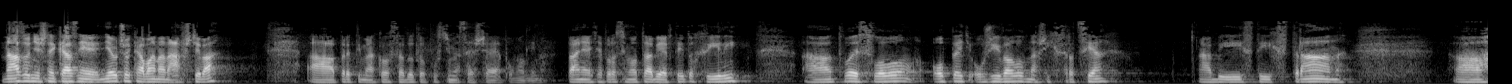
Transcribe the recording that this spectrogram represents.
Názov dnešnej kázne je neočakávaná návšteva. A predtým, ako sa do toho pustíme, sa ešte aj ja pomodlím. Páne, ja ťa prosím o to, aby aj v tejto chvíli a tvoje slovo opäť ožívalo v našich srdciach, aby z tých strán, a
